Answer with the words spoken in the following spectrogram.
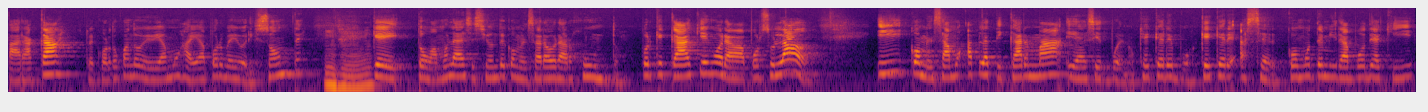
para acá. Recuerdo cuando vivíamos allá por Bello Horizonte, que tomamos la decisión de comenzar a orar juntos, porque cada quien oraba por su lado. Y comenzamos a platicar más y a decir, bueno, ¿qué querés vos? ¿Qué querés hacer? ¿Cómo te mirás vos de aquí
